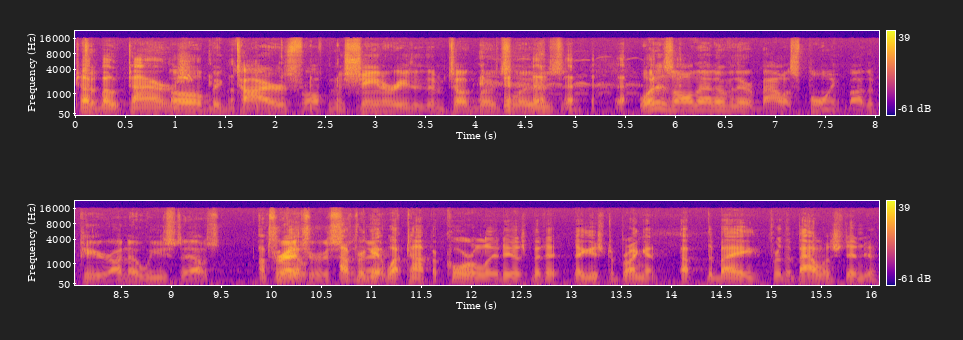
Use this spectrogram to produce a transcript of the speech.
Tugboat tires. oh big tires for off machinery that them tugboats lose. And what is all that over there at Ballast Point by the pier? I know we used to. That was I forget, treacherous I forget there. what type of coral it is, but it, they used to bring it up the bay for the ballast in the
